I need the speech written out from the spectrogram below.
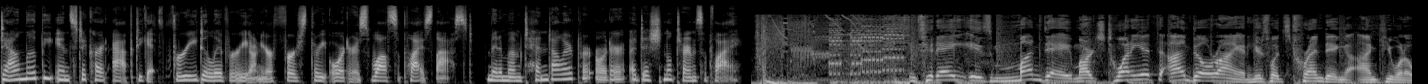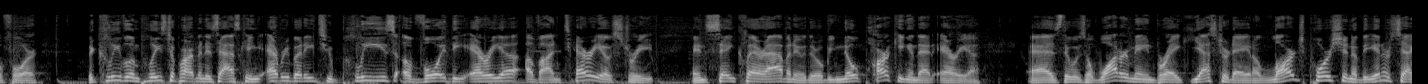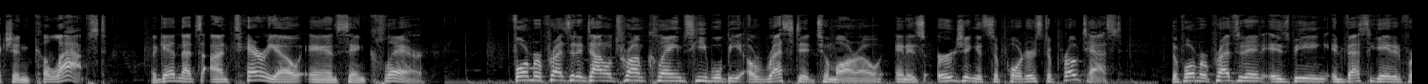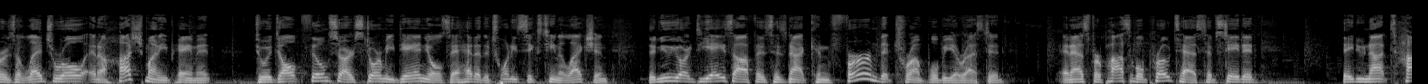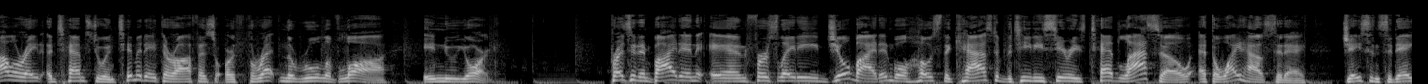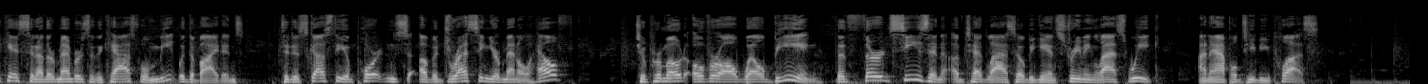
Download the Instacart app to get free delivery on your first three orders while supplies last. Minimum $10 per order, additional term supply. Today is Monday, March 20th. I'm Bill Ryan. Here's what's trending on Q104. The Cleveland Police Department is asking everybody to please avoid the area of Ontario Street and St. Clair Avenue. There will be no parking in that area as there was a water main break yesterday and a large portion of the intersection collapsed. Again, that's Ontario and St. Clair. Former President Donald Trump claims he will be arrested tomorrow and is urging his supporters to protest. The former president is being investigated for his alleged role in a hush money payment to adult film star Stormy Daniels ahead of the 2016 election. The New York DA's office has not confirmed that Trump will be arrested, and as for possible protests, have stated they do not tolerate attempts to intimidate their office or threaten the rule of law in New York. President Biden and First Lady Jill Biden will host the cast of the TV series Ted Lasso at the White House today. Jason Sudeikis and other members of the cast will meet with the Bidens to discuss the importance of addressing your mental health to promote overall well being. The third season of Ted Lasso began streaming last week on Apple TV Plus.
